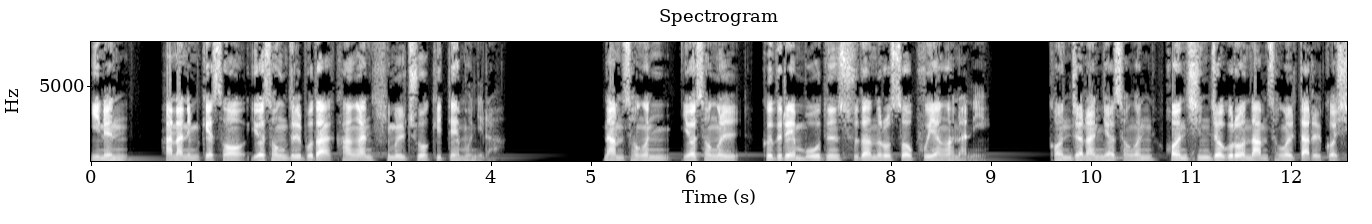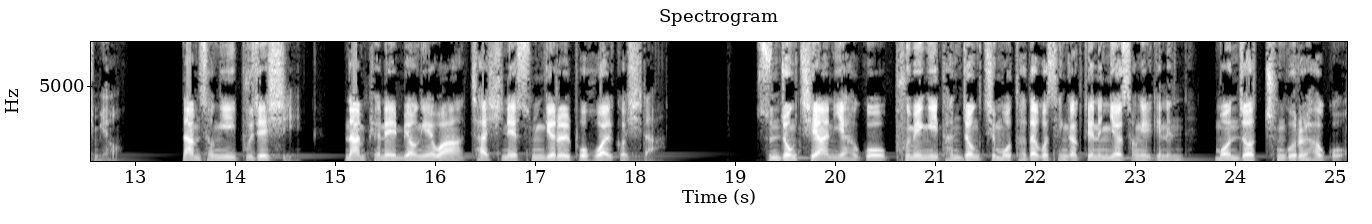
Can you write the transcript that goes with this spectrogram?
이는 하나님께서 여성들보다 강한 힘을 주었기 때문이라. 남성은 여성을 그들의 모든 수단으로서 부양하나니 건전한 여성은 헌신적으로 남성을 따를 것이며 남성이 부재시 남편의 명예와 자신의 순결을 보호할 것이라. 순종치 아니하고 품행이 단정치 못하다고 생각되는 여성에게는 먼저 충고를 하고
